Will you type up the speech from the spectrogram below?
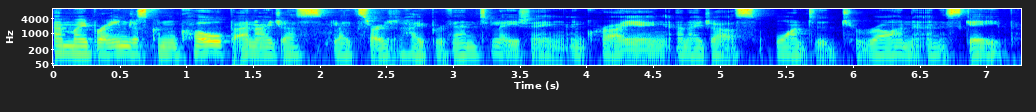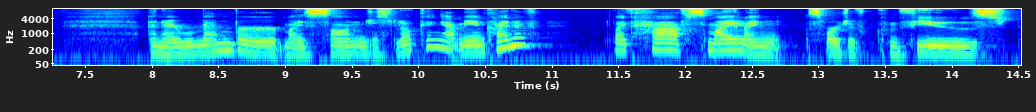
and my brain just couldn't cope and I just like started hyperventilating and crying and I just wanted to run and escape. And I remember my son just looking at me and kind of like half smiling, sort of confused.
